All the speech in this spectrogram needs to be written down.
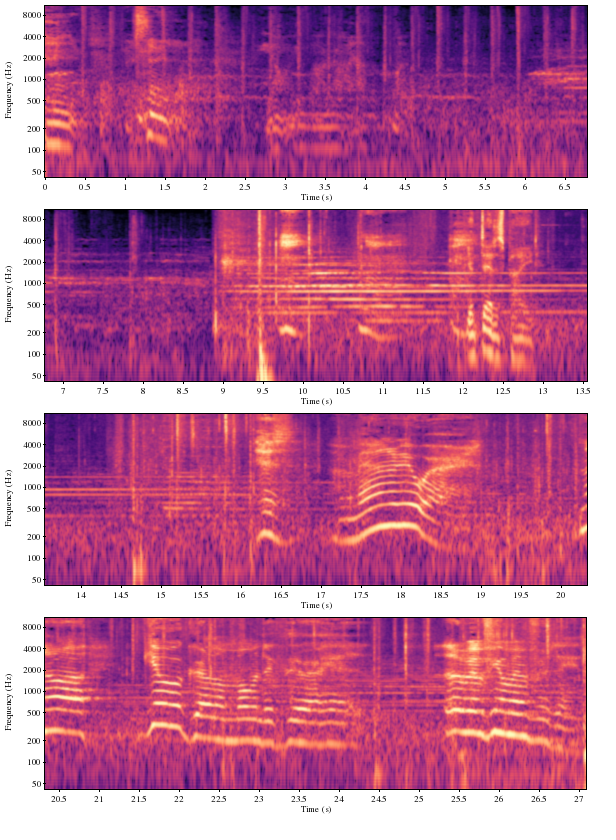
Your debt is paid. Yes, a man of your word. Now, uh, give a girl a moment to clear her head. I've been fuming for days.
